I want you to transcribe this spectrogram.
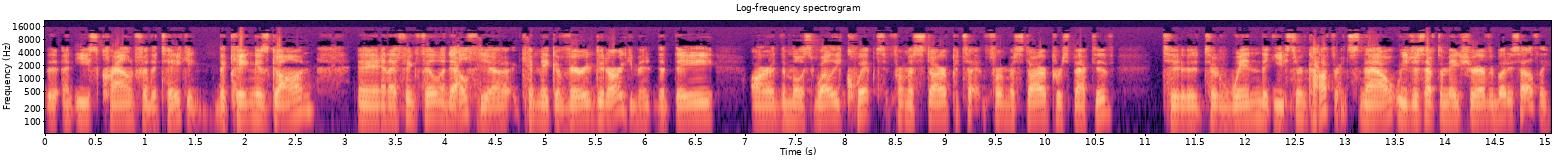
the, an East crown for the taking. The king is gone, and I think Philadelphia can make a very good argument that they are the most well equipped from a star from a star perspective to to win the Eastern Conference. Now we just have to make sure everybody's healthy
